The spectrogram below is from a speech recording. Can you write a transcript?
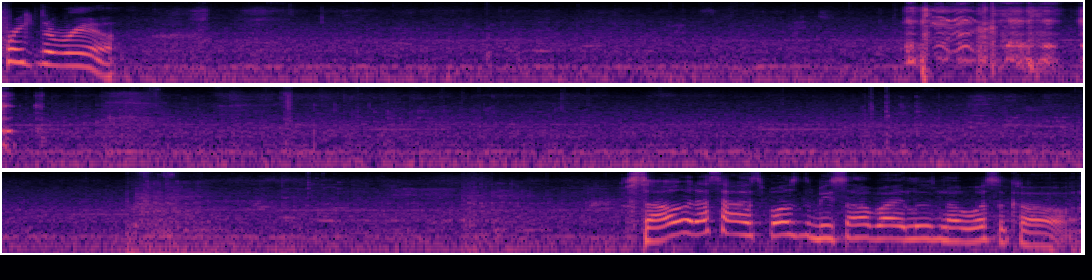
freaked around. so that's how it's supposed to be. Somebody losing no what's it called?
